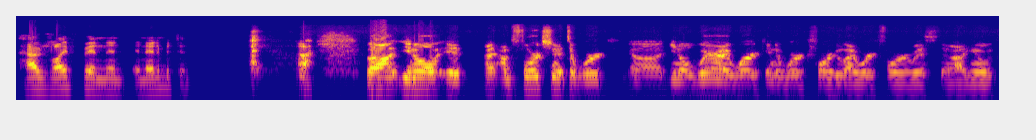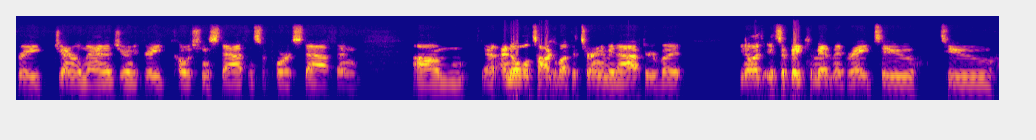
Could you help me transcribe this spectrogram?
how's life been in, in Edmonton? well, you know, it, I, am fortunate to work, uh, you know, where I work and to work for who I work for with, uh, you know, a great general manager and a great coaching staff and support staff. And um, I know we'll talk about the tournament after, but you know, it's a big commitment, right? To to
